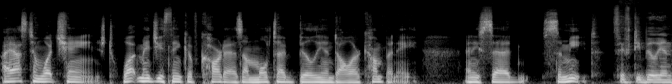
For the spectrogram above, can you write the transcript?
I asked him what changed. What made you think of Carta as a multi billion dollar company? And he said, Samit. $50 billion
